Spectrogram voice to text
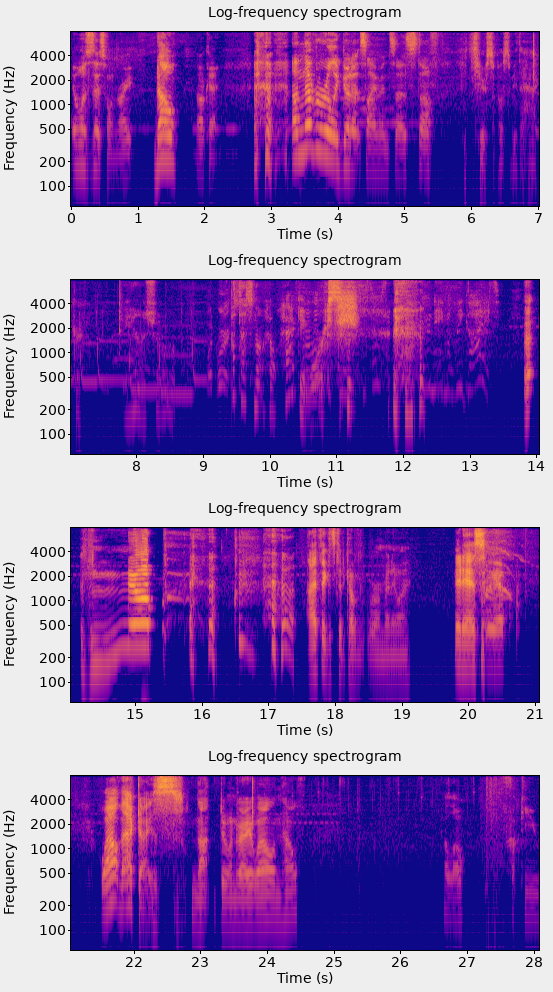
It was this one, right? No. Okay. I'm never really good at Simon Says stuff. It's, you're supposed to be the hacker. Yeah, shut up. But that's not how hacking works. Your name and we got it. Uh, nope. I think it's gonna cover him anyway. It is. yep. Well, that guy's not doing very well in health. Hello. Fuck you.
